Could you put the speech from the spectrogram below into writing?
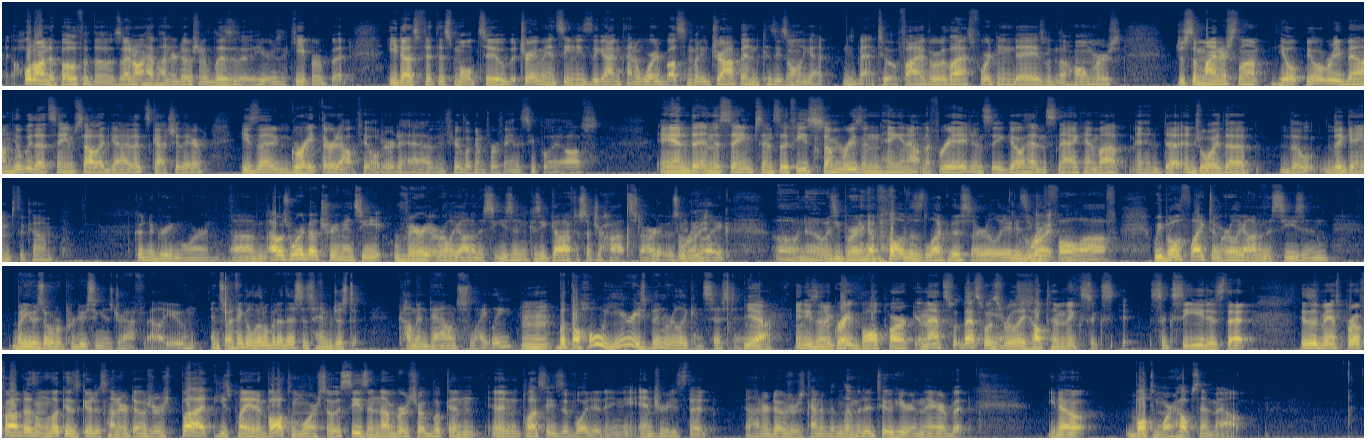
hold on to both of those. I don't have Hunter Dozier listed here as a keeper, but he does fit this mold too. But Trey Mancini's the guy I'm kind of worried about somebody dropping because he's only got he's batting 205 over the last 14 days with no homers. Just a minor slump. He'll he'll rebound. He'll be that same solid guy that's got you there he's a great third outfielder to have if you're looking for fantasy playoffs. And in the same sense, if he's some reason hanging out in the free agency, go ahead and snag him up and uh, enjoy the, the the games to come. Couldn't agree more. Um, I was worried about Trey Mancini very early on in the season because he got off to such a hot start. It was going right. to be like, oh no, is he burning up all of his luck this early? Is he right. going to fall off? We both liked him early on in the season, but he was overproducing his draft value. And so I think a little bit of this is him just coming down slightly, mm-hmm. but the whole year he's been really consistent. Yeah, and he's in a great ballpark, and that's that's what's yes. really helped him succeed is that his advanced profile doesn't look as good as Hunter Dozier's, but he's playing in Baltimore, so his season numbers are looking, and plus he's avoided any injuries that Hunter Dozier's kind of been limited to here and there, but you know, Baltimore helps him out.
